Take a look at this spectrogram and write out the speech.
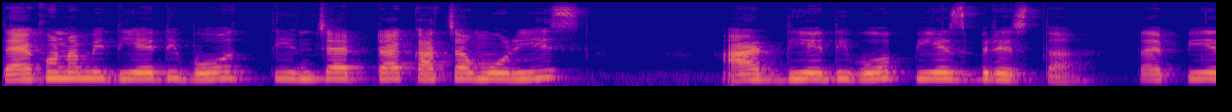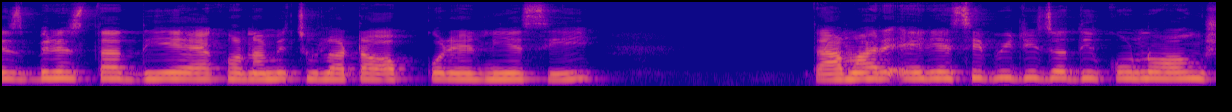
তা এখন আমি দিয়ে দিব তিন চারটা কাঁচামরিচ আর দিয়ে দিব পেঁয়াজ ব্রেস্তা। তাই পেঁয়াজ বেরেস্তা দিয়ে এখন আমি চুলাটা অফ করে নিয়েছি। তা আমার এই রেসিপিটি যদি কোনো অংশ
